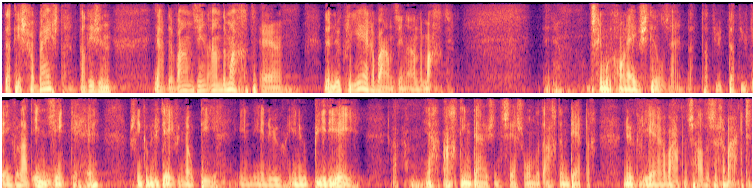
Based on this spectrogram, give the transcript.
Dat is verbijsterend. Dat is een, ja, de waanzin aan de macht. Eh, de nucleaire waanzin aan de macht. Misschien moet ik gewoon even stil zijn. Dat, dat, u, dat u het even laat inzinken. Hè? Misschien kunt u het even noteren in, in, uw, in uw PDA. Ja, 18.638 nucleaire wapens hadden ze gemaakt.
